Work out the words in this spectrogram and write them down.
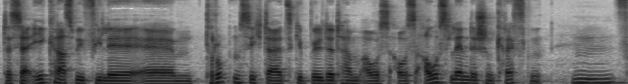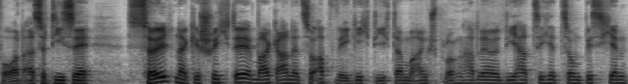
Das ist ja eh krass, wie viele ähm, Truppen sich da jetzt gebildet haben aus, aus ausländischen Kräften. hm. vor Ort. Also diese Söldner-Geschichte war gar nicht so abwegig, die ich da mal angesprochen hatte. Die hat sich jetzt so ein bisschen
